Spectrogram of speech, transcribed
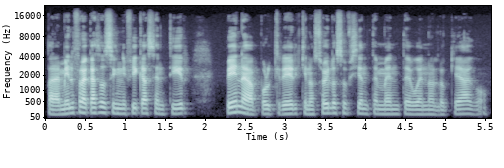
Para mí el fracaso significa sentir pena por creer que no soy lo suficientemente bueno en lo que hago.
